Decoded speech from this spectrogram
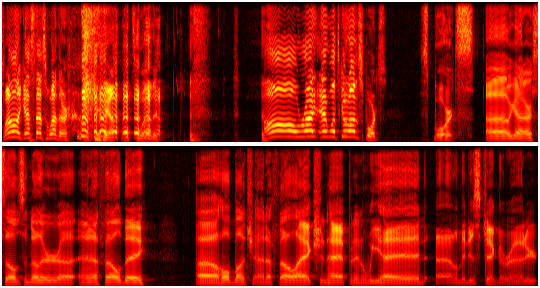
Well, I guess that's weather. yeah, that's weather. all right, and what's going on sports? Sports. Uh, we got ourselves another uh, NFL day. Uh, a whole bunch of NFL action happening. We had, uh, let me just check right here.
